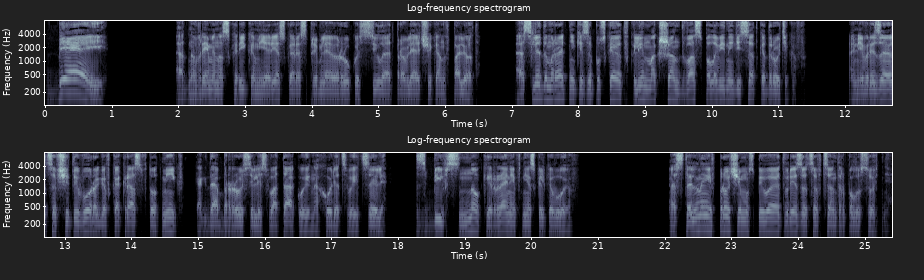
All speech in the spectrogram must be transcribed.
Бей!» Одновременно с криком я резко распрямляю руку с силой, отправляя чекан в полет, а следом ратники запускают в клин Макшан два с половиной десятка дротиков. Они врезаются в щиты ворогов как раз в тот миг, когда бросились в атаку и находят свои цели, сбив с ног и ранив несколько воев. Остальные, впрочем, успевают врезаться в центр полусотни.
